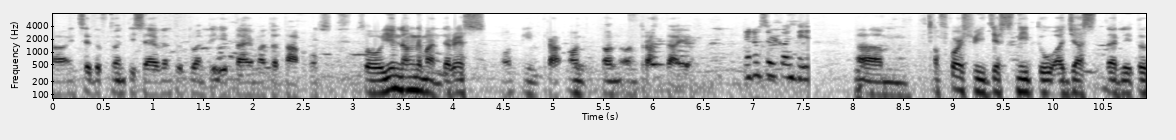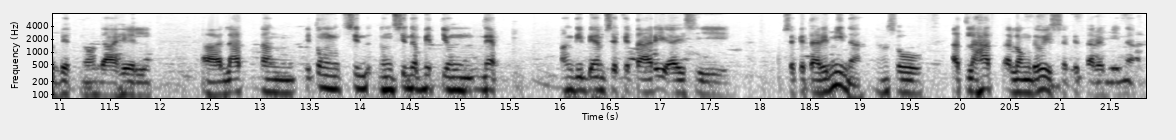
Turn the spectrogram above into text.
uh, instead of 27 to 28 tayo matatapos. So yun lang naman the rest on in track on, on on track tayo. Pero sir, Um, of course we just need to adjust a little bit no dahil uh, lahat ng itong sin, nung sinabit yung NEP ang DBM secretary ay si Secretary Mina. So, at lahat along the way, Secretary Mina.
